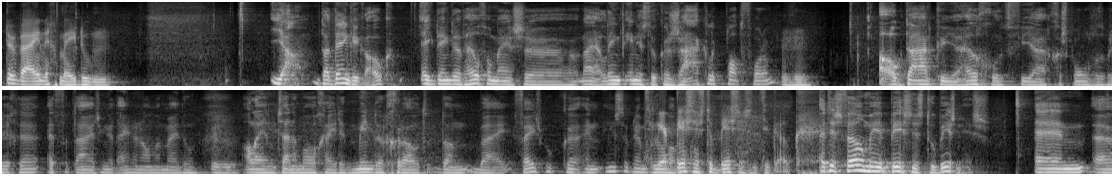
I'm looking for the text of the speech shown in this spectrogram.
te weinig mee doen. ja, dat denk ik ook. Ik denk dat heel veel mensen... Nou ja, LinkedIn is natuurlijk een zakelijk platform. Mhm. Ook daar kun je heel goed via gesponsorde berichten, advertising, het een en ander mee doen. Mhm. Alleen zijn de mogelijkheden minder groot dan bij Facebook eh, en Instagram. Het is meer business to business natuurlijk ook. Het is veel meer business to business. En eh,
